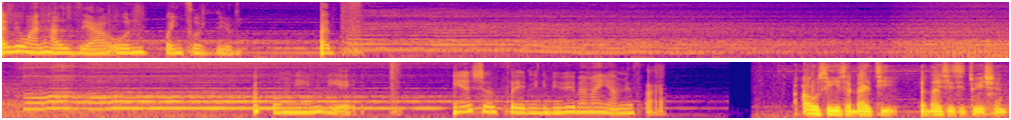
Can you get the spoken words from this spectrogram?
everyone has their own point of view. But for me, yeah, should say me the baby mama yami sir. I would say it's a dicey, a dicey situation.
